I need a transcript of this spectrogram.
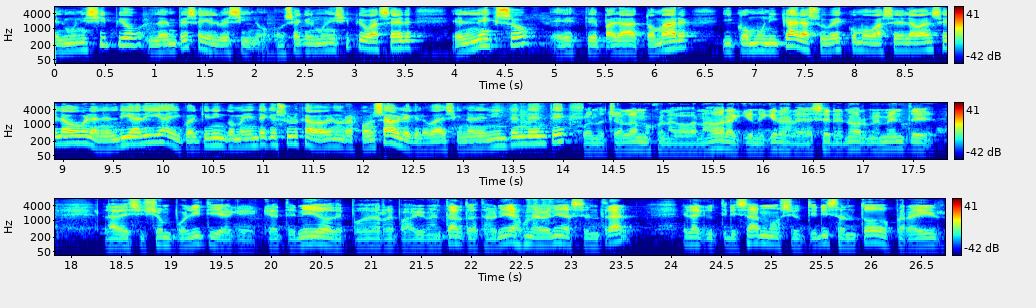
el municipio, la empresa y el vecino. O sea que el municipio va a ser el nexo este, para tomar y comunicar a su vez cómo va a ser el avance de la obra en el día a día y cualquier inconveniente que surja va a haber un responsable que lo va a designar el intendente. Cuando charlamos con la gobernadora, a quien le quiero agradecer enormemente la decisión política que, que ha tenido de poder repavimentar toda esta avenida, es una avenida central es la que utilizamos y utilizan todos para ir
